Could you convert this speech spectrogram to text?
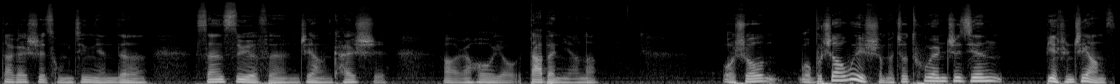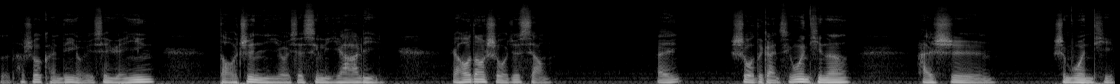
大概是从今年的三四月份这样开始，啊，然后有大半年了。我说我不知道为什么就突然之间变成这样子。他说肯定有一些原因导致你有一些心理压力。然后当时我就想，哎，是我的感情问题呢，还是什么问题？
